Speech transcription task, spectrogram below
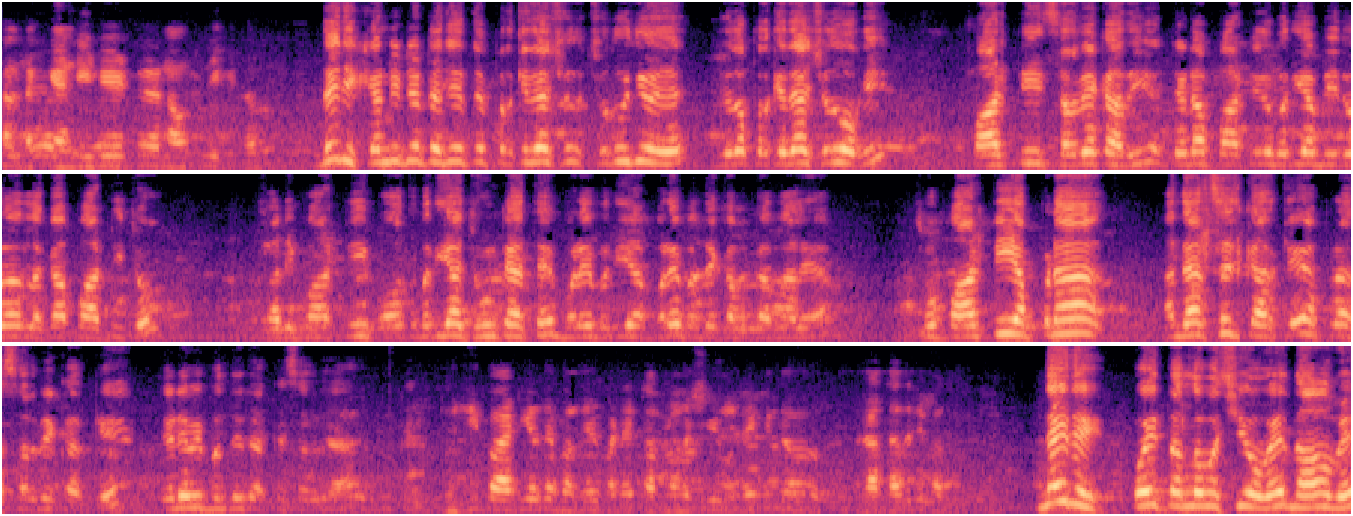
ਹਾਲ ਤੱਕ ਕੈਂਡੀਡੇਟ ਅਨਾਉਂਸ ਨਹੀਂ ਕੀਤਾ। ਨਹੀਂ ਨਹੀਂ ਕੈਂਡੀਡੇਟ ਅਜੇ ਤੇ ਪ੍ਰਕਿਰਿਆ ਸ਼ੁਰੂ ਨਹੀਂ ਹੋਈ ਹੈ। ਜਦੋਂ ਪ੍ਰਕਿਰਿਆ ਸ਼ੁਰੂ ਹੋ ਗਈ ਪਾਰਟੀ ਸਰਵੇ ਕਰ ਰਹੀ ਹੈ। ਜਿਹੜਾ ਪਾਰਟੀ ਨੂੰ ਵਧੀਆ ਉਮੀਦਵਾਰ ਲੱਗਾ ਪਾਰਟੀ ਚੋਂ ਪਾਰਟੀ ਬਹੁਤ ਵਧੀਆ ਝੂਠ ਹੈ ਇੱਥੇ ਬੜੇ ਵਧੀਆ ਬੜੇ ਬੰਦੇ ਕੰਮ ਕਰਨ ਵਾਲੇ ਆ। ਸੋ ਪਾਰਟੀ ਆਪਣਾ ਐਨਾਲਿਸਿਸ ਕਰਕੇ ਆਪਣਾ ਸਰਵੇ ਕਰਕੇ ਜਿਹੜੇ ਵੀ ਬੰਦੇ ਦਾ ਸਰਵੇ ਆ ਦੂਜੀ ਪਾਰਟੀਆਂ ਦੇ ਬੰਦੇ ਬੜੇ ਤਬਲਮਸ਼ੀ ਹੁੰਦੇ ਕਿ ਤਾਂ ਇਰਾਦਾ ਤਾਂ ਨਹੀਂ ਪਤਾ ਨਹੀਂ ਨਹੀਂ ਕੋਈ ਮੱਛੀ ਹੋਵੇ ਨਾ ਹੋਵੇ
